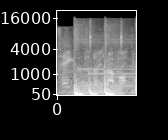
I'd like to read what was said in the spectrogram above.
Takes to the drop-off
